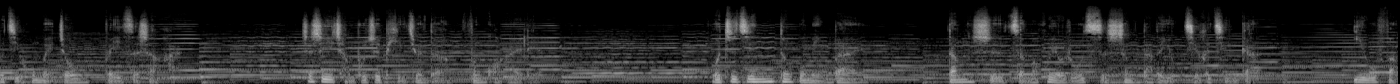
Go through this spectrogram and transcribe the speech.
我几乎每周飞一次上海。这是一场不知疲倦的疯狂爱恋。我至今都不明白，当时怎么会有如此盛大的勇气和情感，义无反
